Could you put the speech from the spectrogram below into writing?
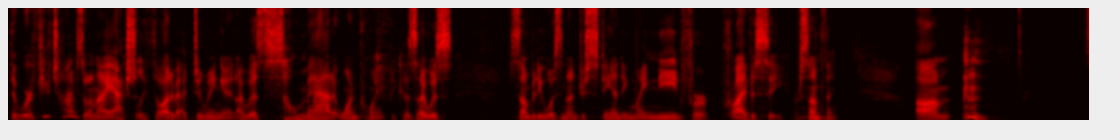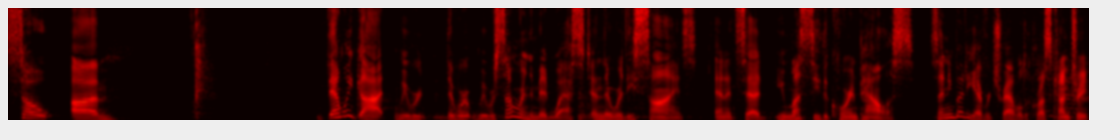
there were a few times when I actually thought about doing it. I was so mad at one point because I was, somebody wasn't understanding my need for privacy or something. Um, so. Um, then we got we were there were we were somewhere in the Midwest and there were these signs and it said you must see the Corn Palace. Has anybody ever traveled across country?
